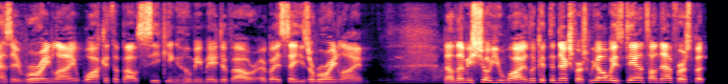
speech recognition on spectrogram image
as a roaring lion, walketh about seeking whom he may devour. Everybody say he's a roaring lion. Now, let me show you why. Look at the next verse. We always dance on that verse, but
